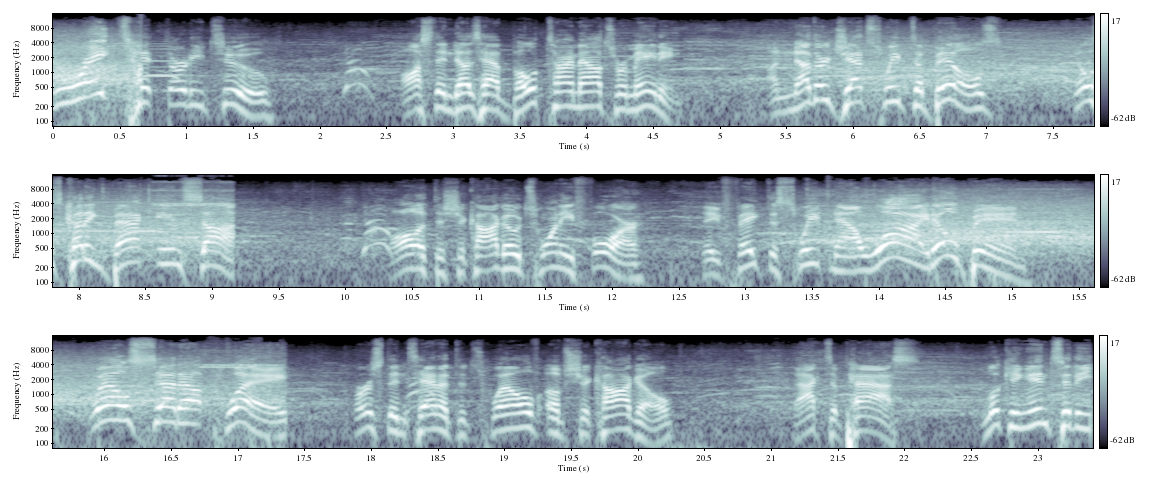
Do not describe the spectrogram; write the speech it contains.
Great hit 32. Austin does have both timeouts remaining. Another jet sweep to Bills. Bills cutting back inside. Ball at the Chicago 24. They fake the sweep now, wide open. Well set up play. First and 10 at the 12 of Chicago. Back to pass. Looking into the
